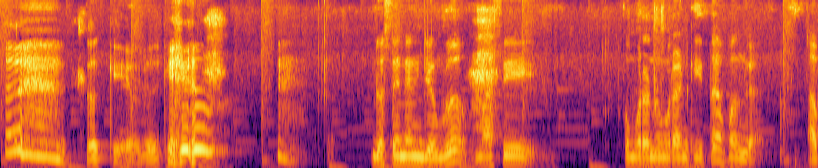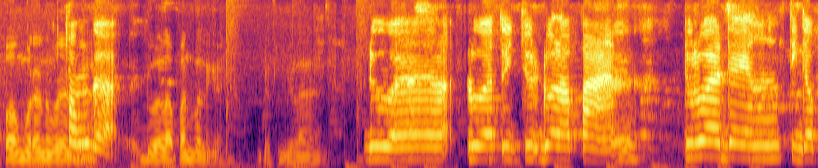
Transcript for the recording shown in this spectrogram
Oke oke oke. Dosen yang jomblo masih umuran umuran kita apa enggak? Apa umuran umuran Oh, enggak. Dua delapan paling ya? Dua sembilan. Dua, dua tujuh, dua delapan. Dulu ada yang 30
